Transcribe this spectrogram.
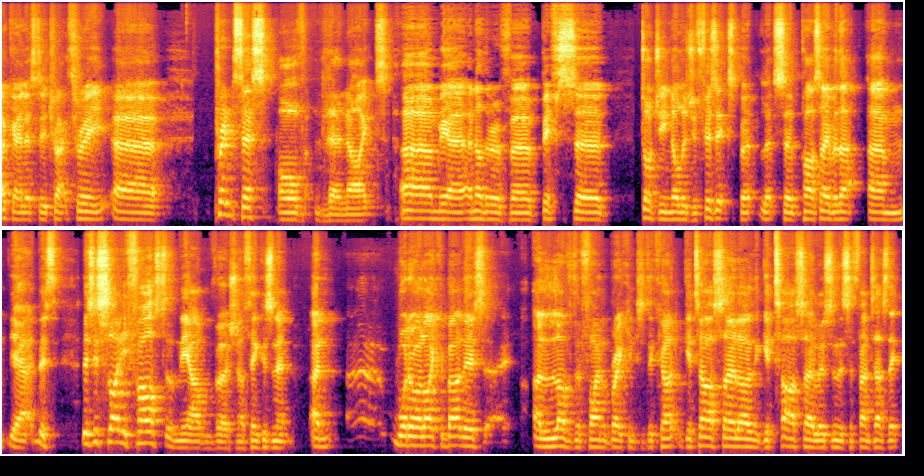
Okay, let's do track three. Uh, Princess of the Night. Um, yeah, another of uh, Biff's uh, dodgy knowledge of physics, but let's uh, pass over that. Um, yeah, this this is slightly faster than the album version, I think, isn't it? And uh, what do I like about this? I love the final break into the guitar solo. The guitar solos in this are fantastic,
